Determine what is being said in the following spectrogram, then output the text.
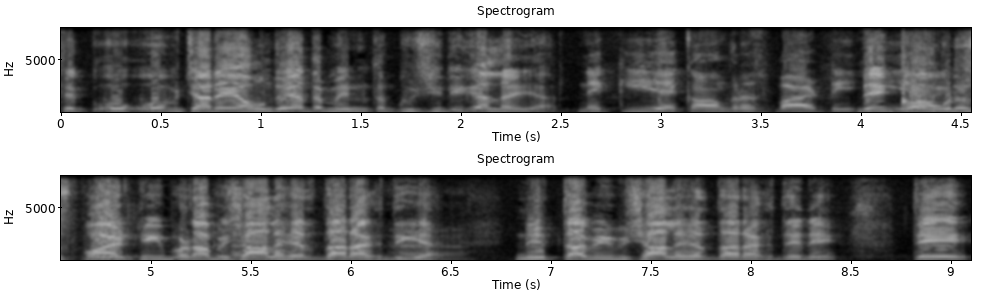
ਤੇ ਉਹ ਵਿਚਾਰੇ ਆਉਂਦੇ ਆ ਤੇ ਮੈਨੂੰ ਤਾਂ ਖੁਸ਼ੀ ਦੀ ਗੱਲ ਹੈ ਯਾਰ। ਨਹੀਂ ਕੀ ਹੈ? ਕਾਂਗਰਸ ਪਾਰਟੀ ਨਹੀਂ? ਕਾਂਗਰਸ ਪਾਰਟੀ ਬੜਾ ਵਿਸ਼ਾਲ ਹਿਰਦਾ ਰੱਖਦੀ ਹੈ। ਨੇਤਾ ਵੀ ਵਿਸ਼ਾਲ ਹਿਰਦਾ ਰੱਖਦੇ ਨੇ। ਤੇ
